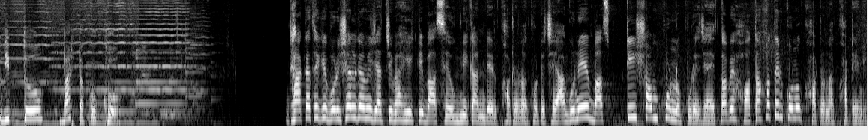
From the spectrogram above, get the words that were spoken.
দীপ্ত বার্তাকক্ষ। ঢাকা থেকে বরিশালগামী যাত্রীবাহী একটি বাসে অগ্নিকাণ্ডের ঘটনা ঘটেছে। আগুনে বাসটি সম্পূর্ণ পুড়ে যায়, তবে হতাহতের কোনো ঘটনা ঘটেনি।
